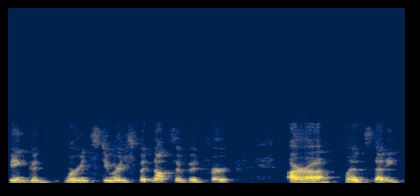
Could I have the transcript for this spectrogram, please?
being good marine stewards, but not so good for our uh, planned study.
